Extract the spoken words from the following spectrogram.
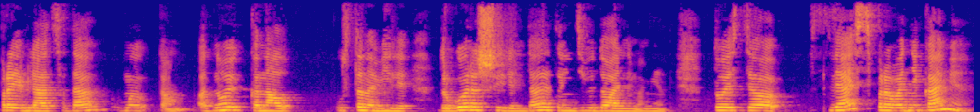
проявляться, да. Мы там одной канал установили, другой расширили, да, это индивидуальный момент. То есть э, связь с проводниками,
